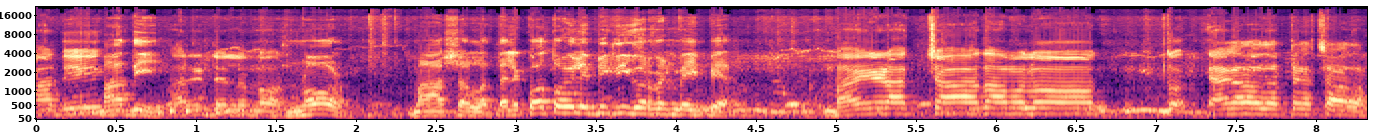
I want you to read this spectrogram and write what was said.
মাদি মাদি। আর এটা হলো নর। নর। মাশাল্লাহ তাহলে কত হলে বিক্রি করবেন ভাই পেয়ার ভাই এটা চা দাম হলো এগারো হাজার টাকা চা দাম।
